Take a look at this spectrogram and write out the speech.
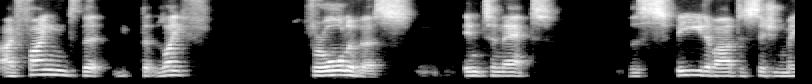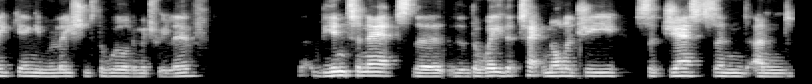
I find that that life for all of us, internet, the speed of our decision making in relation to the world in which we live, the internet, the, the, the way that technology suggests and, and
